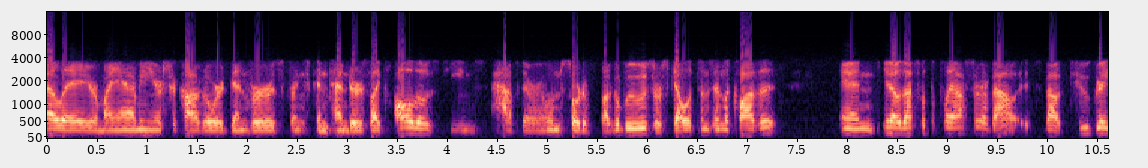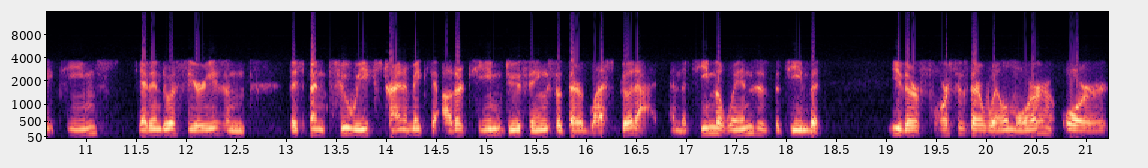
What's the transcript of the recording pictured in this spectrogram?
LA or Miami or Chicago or Denver as fringe contenders. Like all those teams have their own sort of bugaboos or skeletons in the closet. And, you know, that's what the playoffs are about. It's about two great teams get into a series and they spend two weeks trying to make the other team do things that they're less good at. And the team that wins is the team that either forces their will more or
